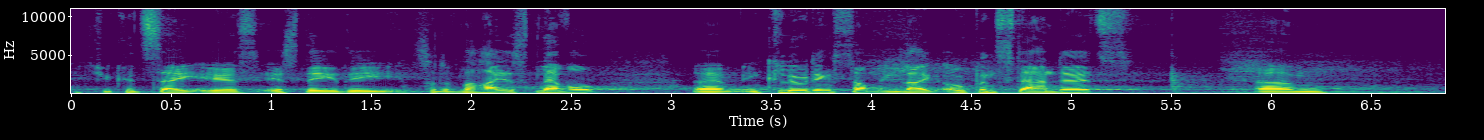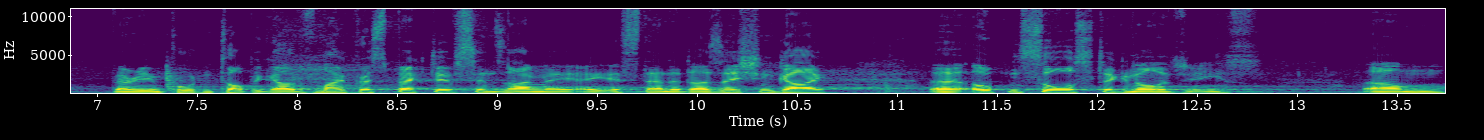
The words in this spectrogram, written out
which you could say is, is the, the sort of the highest level, um, including something like open standards. Um, very important topic out of my perspective, since I'm a, a standardization guy. Uh, open source technologies. Um,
